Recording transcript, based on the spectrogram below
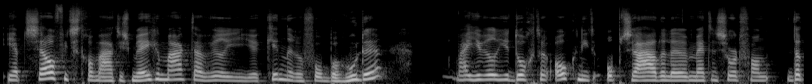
je hebt zelf iets traumatisch meegemaakt. Daar wil je je kinderen voor behoeden. Maar je wil je dochter ook niet opzadelen met een soort van dat,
